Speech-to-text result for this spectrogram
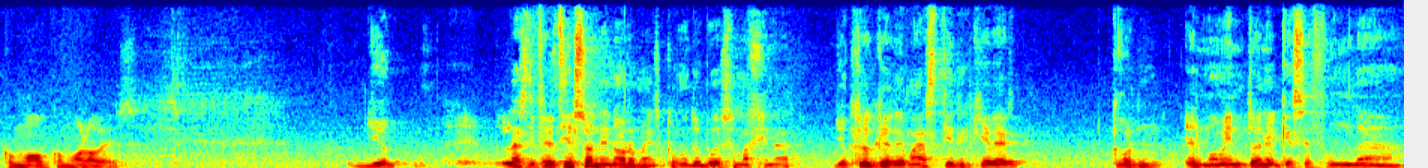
¿cómo, cómo lo ves? Yo, eh, las diferencias son enormes, como te puedes imaginar. Yo creo que además tienen que ver con el momento en el que se funda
